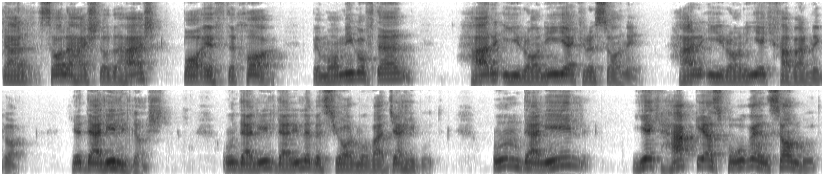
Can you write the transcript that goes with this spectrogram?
در سال 88 با افتخار به ما می‌گفتند هر ایرانی یک رسانه هر ایرانی یک خبرنگار. یه دلیلی داشت. اون دلیل دلیل بسیار موجهی بود. اون دلیل یک حقی از حقوق انسان بود.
